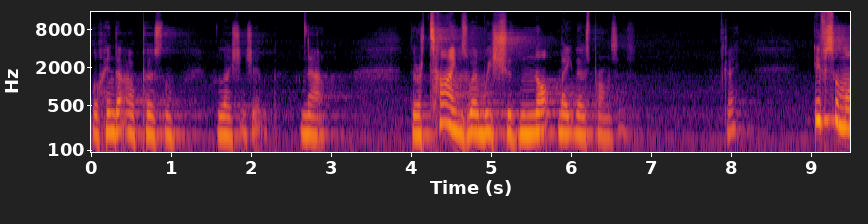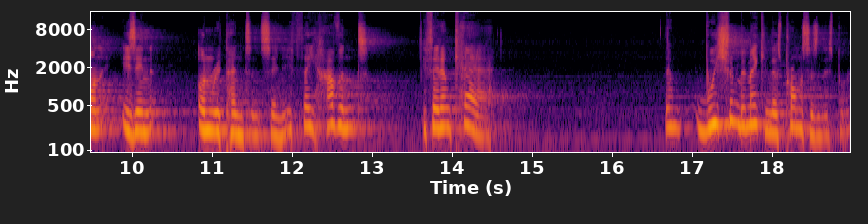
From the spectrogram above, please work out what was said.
or hinder our personal relationship. Now, there are times when we should not make those promises. Okay? If someone is in unrepentant sin, if they haven't, if they don't care, then we shouldn't be making those promises at this point.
